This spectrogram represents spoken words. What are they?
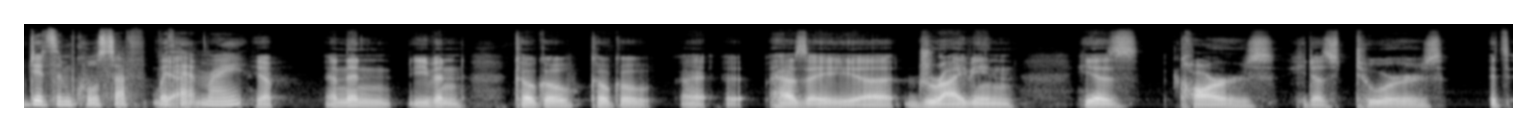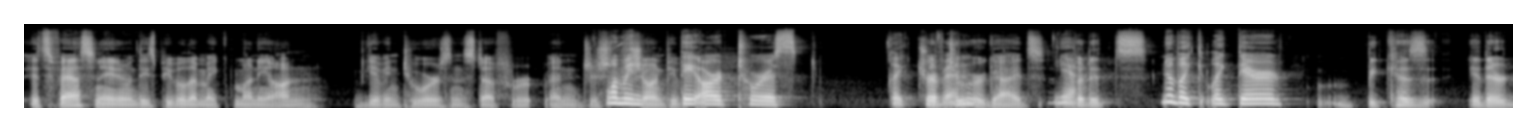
did some cool stuff with Yeah. him, right? Yep. And then even Coco, Coco uh, uh, has a uh, driving. He has cars. He does tours. It's it's fascinating with these people that make money on giving tours and stuff for, and just Well, I mean, showing people they are tourist like driven. tour guides. Yeah. But it's No, but like, they're because they're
